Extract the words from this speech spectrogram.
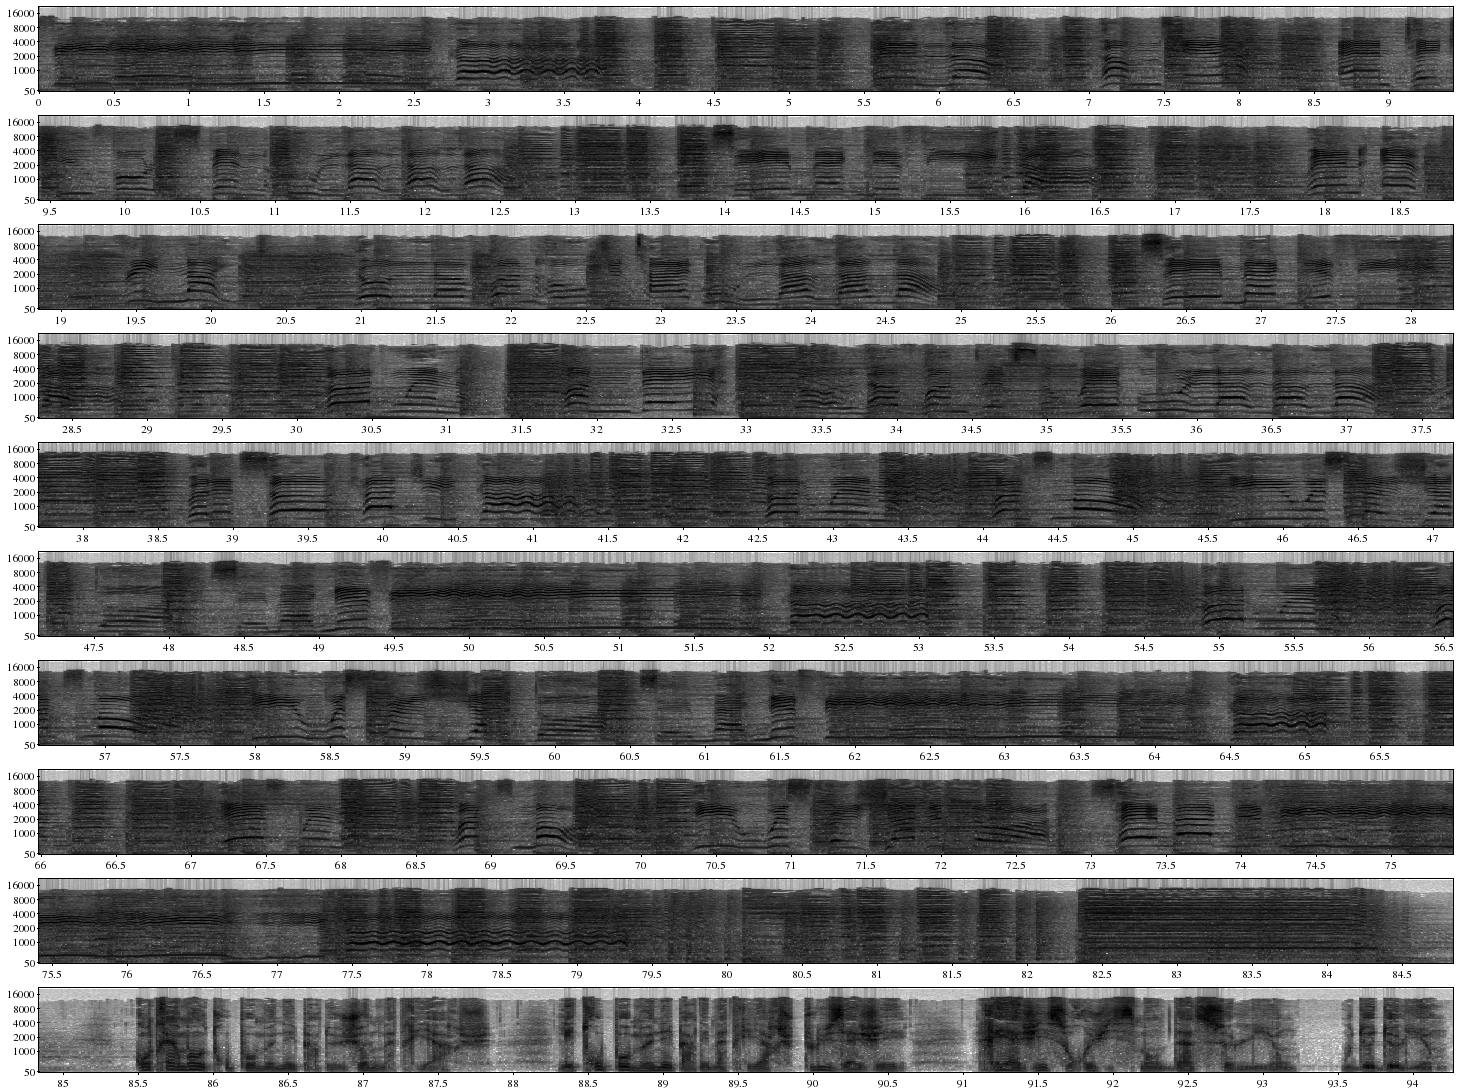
Contrairement aux troupeaux menés par de jeunes matriarches, les troupeaux menés par des matriarches plus âgées réagissent au rugissement d'un seul lion ou de deux lions.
